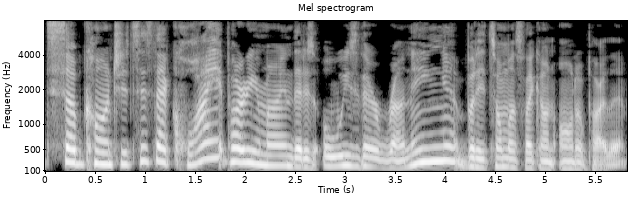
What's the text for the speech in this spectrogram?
subconscious, it's that quiet part of your mind that is always there running, but it's almost like on autopilot.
